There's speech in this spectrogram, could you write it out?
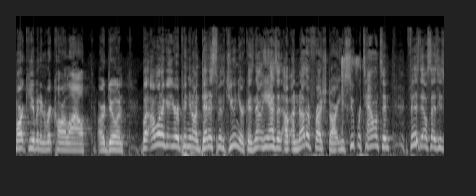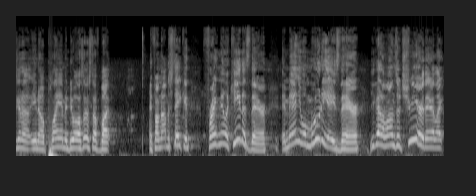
Mark Cuban and Rick Carlisle are doing. But I want to get your opinion on Dennis Smith Jr. because now he has a, a- another fresh start. He's super talented. Fizdale says he's gonna you know play him and do all this other stuff, but if I'm not mistaken, Frank Ntilikina's there. Emmanuel Mudiay's there. You got Alonzo Trier there. Like,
